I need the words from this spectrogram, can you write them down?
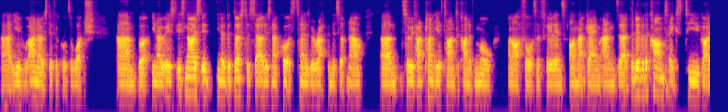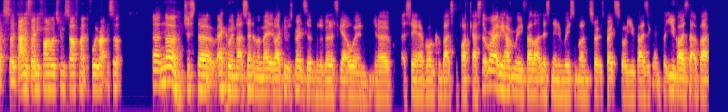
Uh, you, I know it's difficult to watch um, but you know, it's it's nice. It you know the dust has settled. It's now quarter to ten as we're wrapping this up now. Um, so we've had plenty of time to kind of mull on our thoughts and feelings on that game and uh, deliver the calm takes to you guys. So Dan, is there any final words from yourself, mate, before we wrap this up? Uh, no, just uh, echoing that sentiment, mate. Like it was great to, for the Villa to get a win. You know, seeing everyone come back to the podcast that rightly haven't really felt like listening in recent months. So it was great to see you guys again. But you guys that are back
